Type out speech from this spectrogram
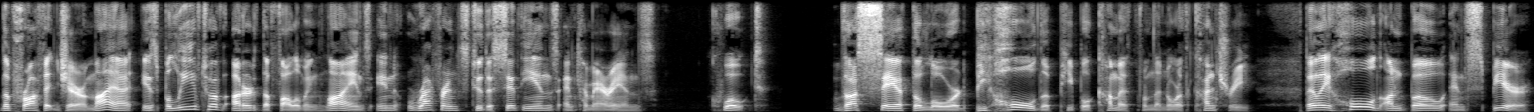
The prophet Jeremiah is believed to have uttered the following lines in reference to the Scythians and Cimmerians. Quote, Thus saith the Lord, Behold, the people cometh from the north country. They lay hold on bow and spear.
